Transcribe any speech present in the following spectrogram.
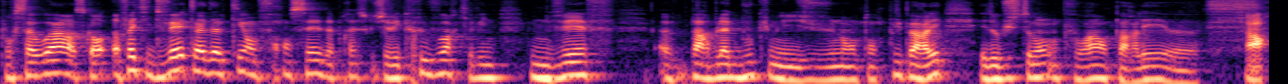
pour savoir. Parce qu'en en fait, il devait être adapté en français d'après ce que j'avais cru voir qu'il y avait une, une VF par Black Book, mais je n'entends plus parler. Et donc, justement, on pourra en parler. euh, Alors.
